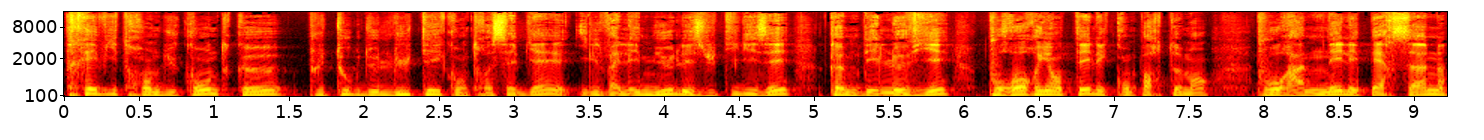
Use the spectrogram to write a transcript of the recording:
très vite rendu compte que plutôt que de lutter contre ces il valait mieux les utiliser comme des leviers pour orienter les comportements, pour amener les personnes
